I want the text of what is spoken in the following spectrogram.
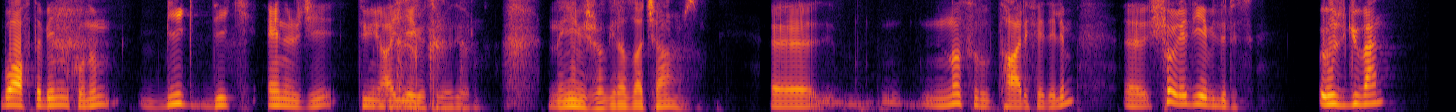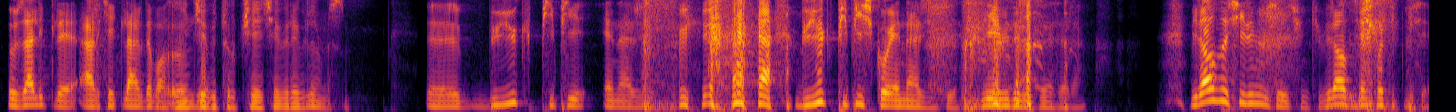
Bu hafta benim konum Big Dick Energy dünyayı iyiye götürüyor diyorum. Neymiş o biraz açar mısın? Ee, nasıl tarif edelim? Ee, şöyle diyebiliriz. Özgüven özellikle erkeklerde bahsediyor. Önce bir Türkçe'ye çevirebilir misin? Ee, büyük pipi enerji. büyük pipişko enerjisi diyebiliriz mesela. Biraz da şirin bir şey çünkü. Biraz sempatik bir şey.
